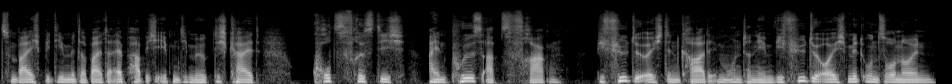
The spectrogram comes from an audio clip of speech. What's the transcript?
zum Beispiel die Mitarbeiter-App habe ich eben die Möglichkeit, kurzfristig einen Puls abzufragen. Wie fühlt ihr euch denn gerade im Unternehmen? Wie fühlt ihr euch mit unserer neuen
